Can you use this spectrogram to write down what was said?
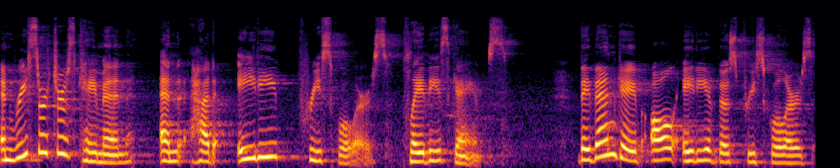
And researchers came in and had 80 preschoolers play these games. They then gave all 80 of those preschoolers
